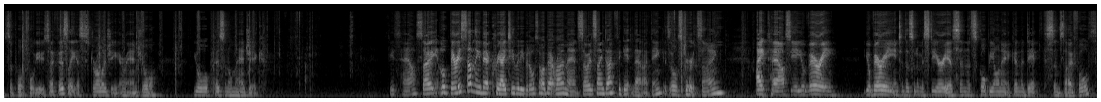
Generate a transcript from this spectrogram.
support for you. So firstly, astrology around your your personal magic. Fifth house. So look, there is something about creativity, but also about romance. So it's saying don't forget that, I think. It's all spirit saying. Eighth house, yeah, you're very you're very into the sort of mysterious and the scorpionic and the depths and so forth.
